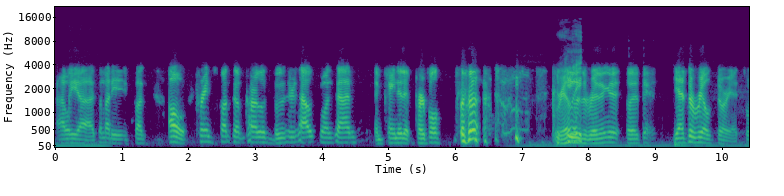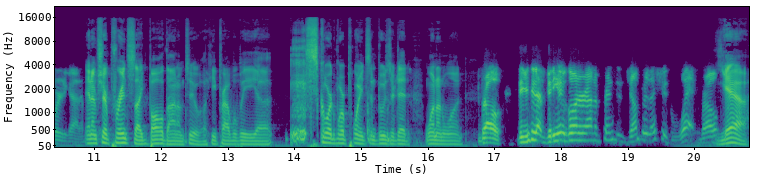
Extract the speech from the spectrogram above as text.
how he uh somebody fucked oh Prince fucked up Carlos Boozer's house one time and painted it purple. He Really? was renting it. I Yeah, it's a real story. I swear to God. And I'm sure Prince like balled on him too. Like he probably uh, scored more points than Boozer did one on one. Bro, did you see that video going around of Prince's jumper? That shit's wet, bro. Yeah,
